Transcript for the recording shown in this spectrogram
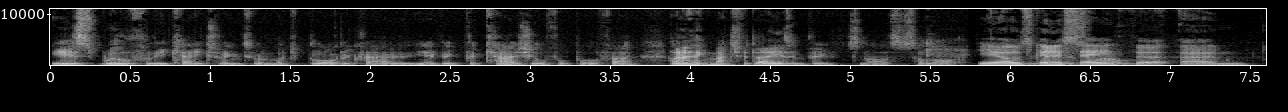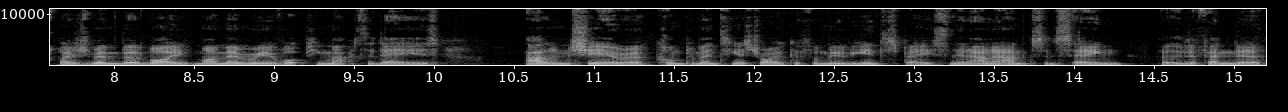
is willfully catering to a much broader crowd, you know, the, the, casual football fan. And I think Match of the Day has improved its analysis a lot. Yeah, I was going to say well. that um, I just remember my, my memory of watching Match of the Day is Alan Shearer complimenting a striker for moving into space, and then Alan Hansen saying that the defender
